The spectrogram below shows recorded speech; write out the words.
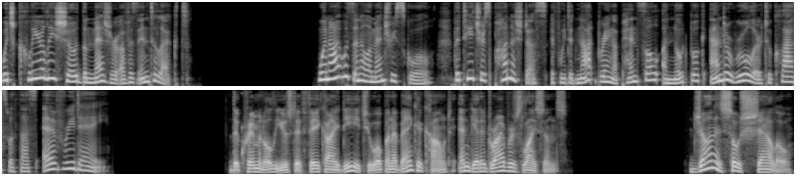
which clearly showed the measure of his intellect. When I was in elementary school, the teachers punished us if we did not bring a pencil, a notebook, and a ruler to class with us every day. The criminal used a fake ID to open a bank account and get a driver's license. John is so shallow,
